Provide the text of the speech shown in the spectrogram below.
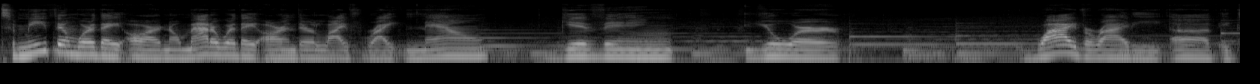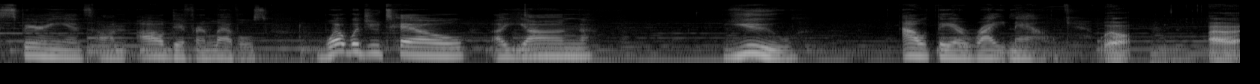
to meet them where they are, no matter where they are in their life right now, giving your wide variety of experience on all different levels, what would you tell a young you out there right now? Well, uh,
